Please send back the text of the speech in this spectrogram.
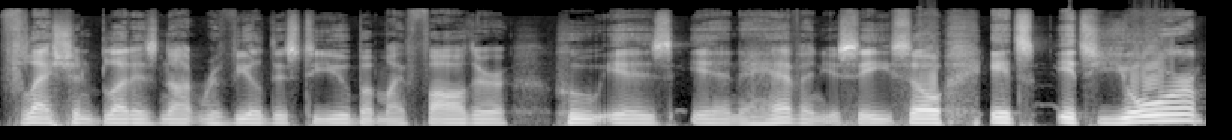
flesh and blood has not revealed this to you, but my Father who is in heaven. You see, so it's it's your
